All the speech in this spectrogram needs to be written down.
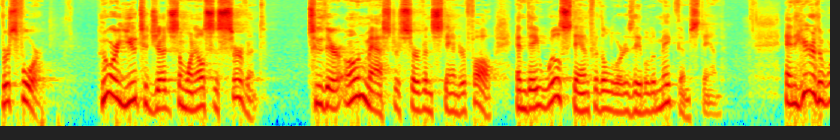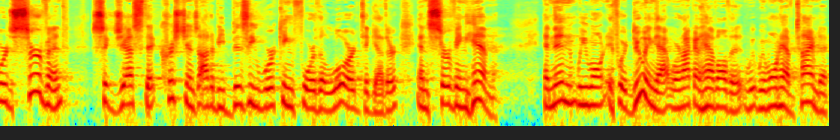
Verse 4 Who are you to judge someone else's servant? To their own master, servants stand or fall, and they will stand, for the Lord is able to make them stand. And here the word servant suggests that Christians ought to be busy working for the Lord together and serving Him. And then we won't, if we're doing that, we're not going to have all the, we, we won't have time to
